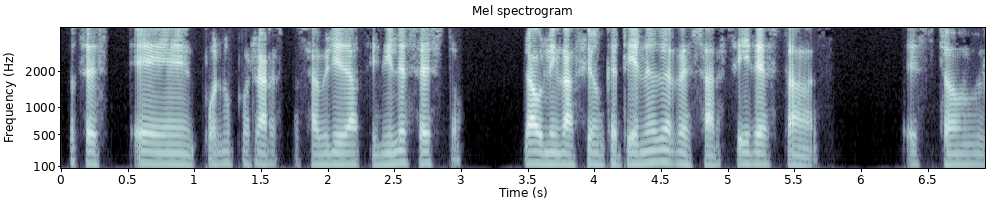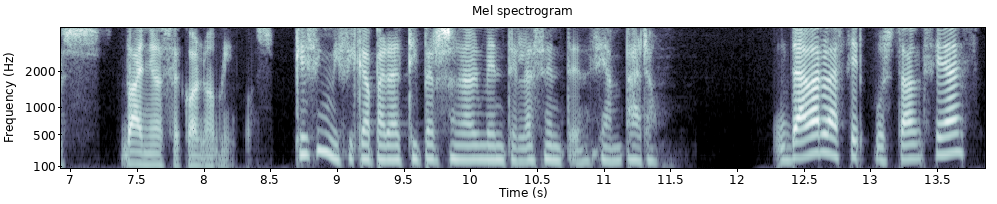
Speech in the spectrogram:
Entonces, eh, bueno, pues la responsabilidad civil es esto, la obligación que tiene de resarcir estas, estos daños económicos. ¿Qué significa para ti personalmente la sentencia, Amparo? Dadas las circunstancias,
